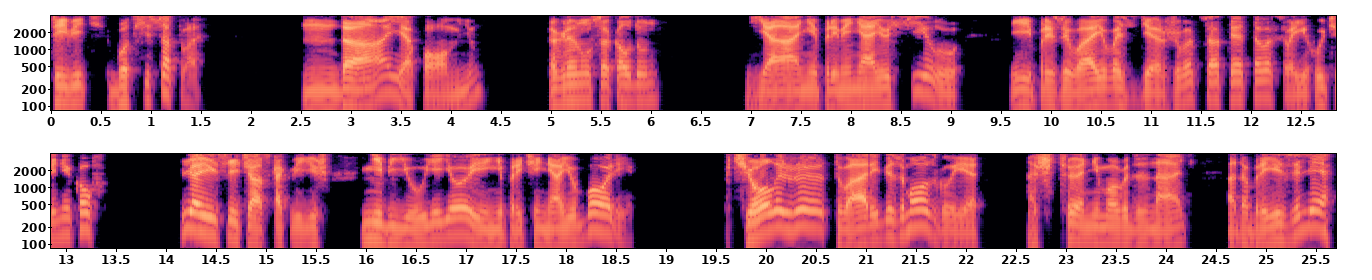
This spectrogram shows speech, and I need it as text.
Ты ведь Бодхисаттва? — Да, я помню, — оглянулся колдун. — Я не применяю силу и призываю воздерживаться от этого своих учеников. Я и сейчас, как видишь, не бью ее и не причиняю боли. Пчелы же твари безмозглые, а что они могут знать о добре и зле?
